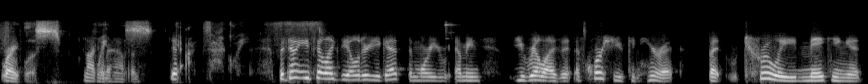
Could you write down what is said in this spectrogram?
Right. fruitless, Not going to happen. Yep. Yeah, exactly. But don't you feel like the older you get, the more you, I mean, you realize it. Of course, you can hear it, but truly making it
